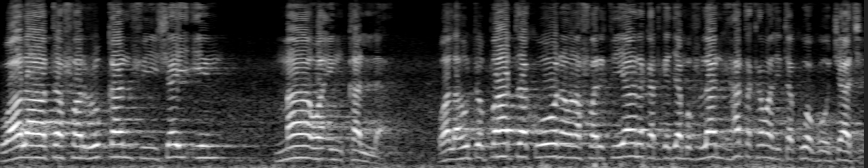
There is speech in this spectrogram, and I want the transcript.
wala tafarrukan fi shay'in ma wa in qalla. Wala hutopata kuona wanafarikiana katika jambo fulani hata kama litakuwa kwa uchache.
